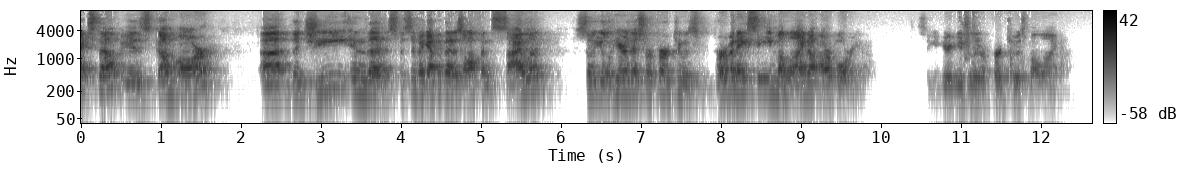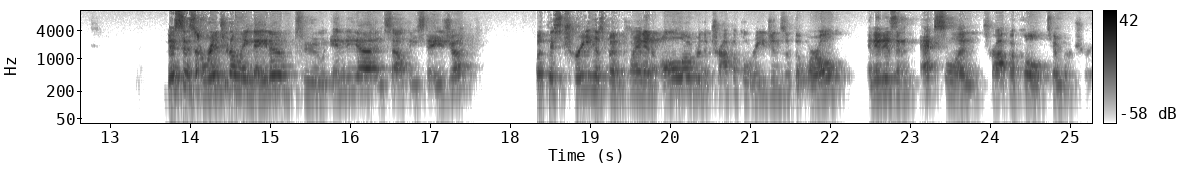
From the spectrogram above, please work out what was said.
Next up is gumhar. Uh, the G in the specific epithet is often silent, so you'll hear this referred to as Verbenaceae melina arborea. So you hear it usually referred to as melina. This is originally native to India and Southeast Asia, but this tree has been planted all over the tropical regions of the world, and it is an excellent tropical timber tree.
